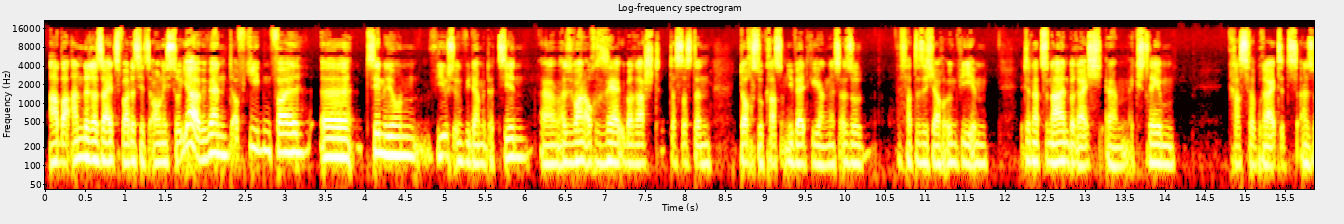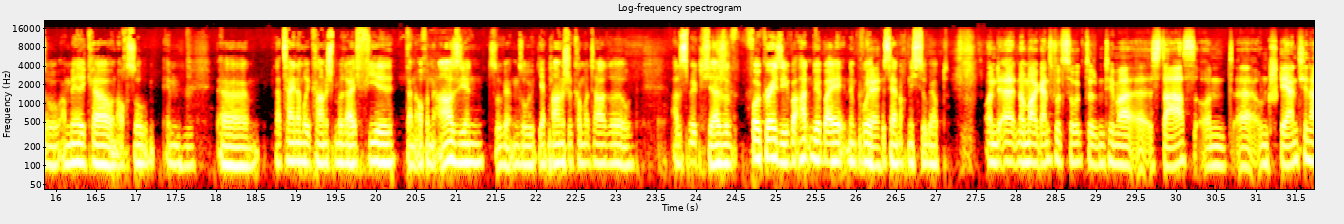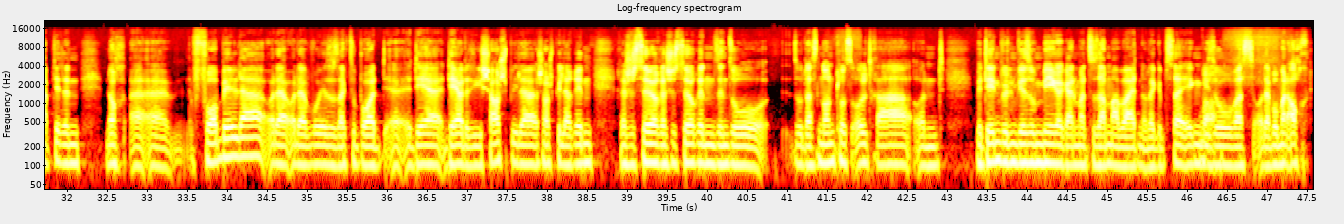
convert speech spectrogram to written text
aber andererseits war das jetzt auch nicht so, ja, wir werden auf jeden Fall äh, 10 Millionen Views irgendwie damit erzielen. Ähm, also wir waren auch sehr überrascht, dass das dann doch so krass um die Welt gegangen ist. Also das hatte sich auch irgendwie im internationalen Bereich ähm, extrem krass verbreitet. Also Amerika und auch so im äh, lateinamerikanischen Bereich viel, dann auch in Asien. So wir hatten so japanische Kommentare und alles mögliche. Also voll crazy. Hatten wir bei einem Projekt Okay. bisher noch nicht so gehabt. Und äh, nochmal ganz kurz zurück zu dem Thema äh, Stars und, äh, und Sternchen. Habt ihr denn noch äh, äh, Vorbilder oder, oder wo ihr so sagt, so, boah, äh, der, der oder die Schauspieler, Schauspielerin, Regisseur, Regisseurinnen sind so, so das Nonplusultra und mit denen würden wir so mega gerne mal zusammenarbeiten oder gibt's da irgendwie Wow. so was oder wo man auch,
